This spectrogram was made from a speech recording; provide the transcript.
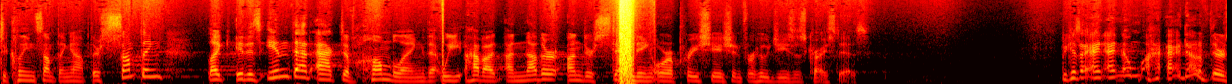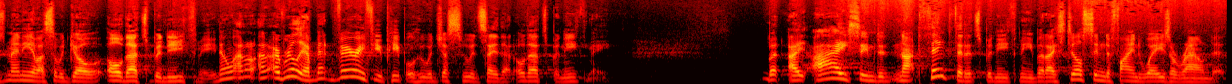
to clean something up. There's something like it is in that act of humbling that we have a, another understanding or appreciation for who Jesus Christ is. Because I, I, know, I doubt if there's many of us that would go, oh, that's beneath me. No, I don't, I really, I've met very few people who would just, who would say that, oh, that's beneath me. But I, I seem to not think that it's beneath me, but I still seem to find ways around it.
